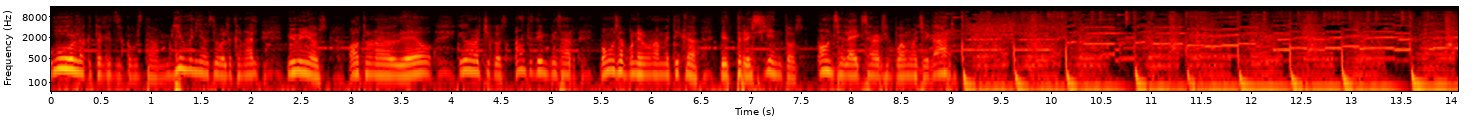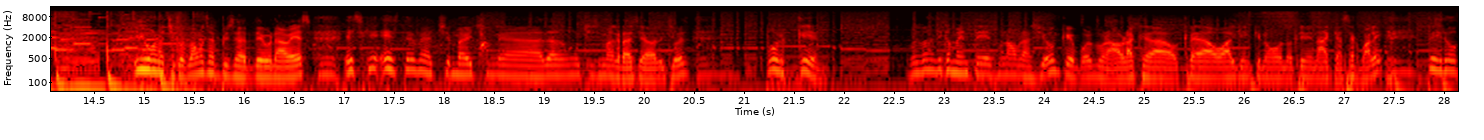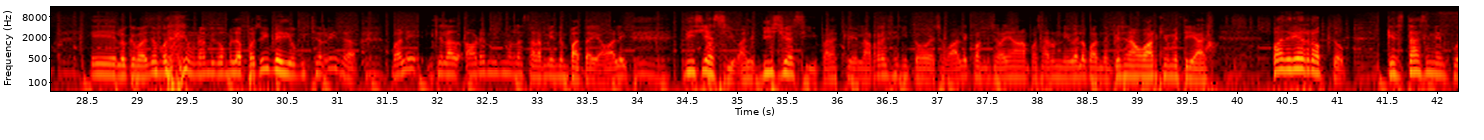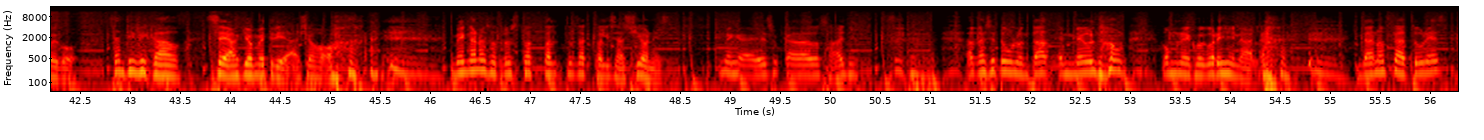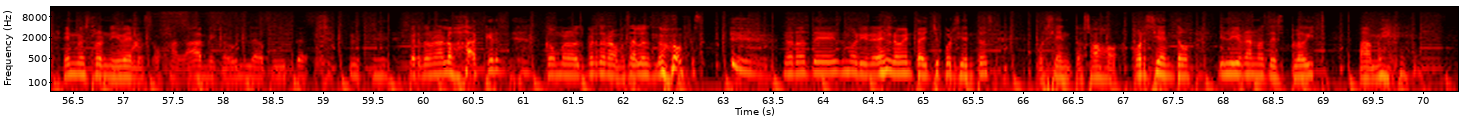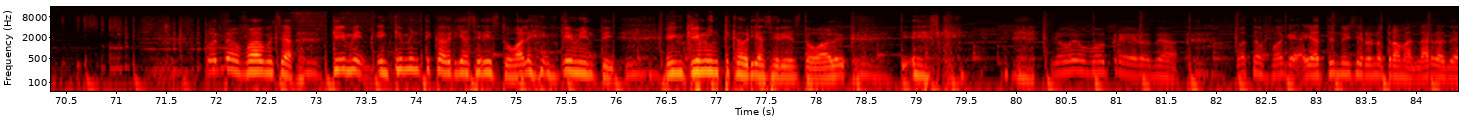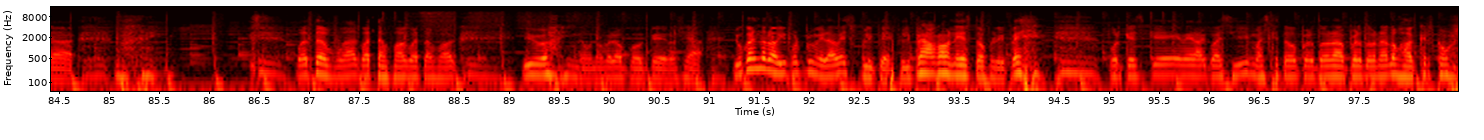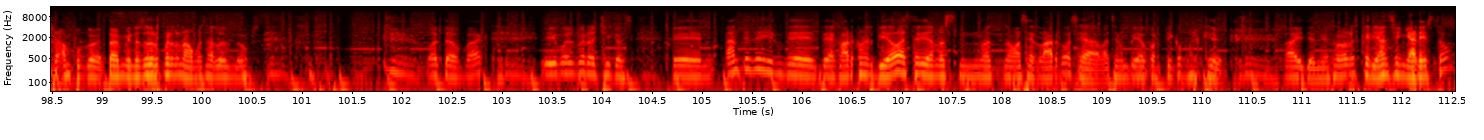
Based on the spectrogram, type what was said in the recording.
Hola, ¿qué tal? ¿Qué tal? ¿Cómo están? Bienvenidos de vuelta al canal, bienvenidos a otro nuevo video Y bueno chicos, antes de empezar, vamos a poner una métrica de 311 likes a ver si podemos llegar Y bueno chicos, vamos a empezar de una vez Es que este match, match me ha dado muchísima gracia, ¿vale chicos? ¿Por qué? Pues básicamente es una oración que, pues, bueno, habrá quedado, creado alguien que no, no tiene nada que hacer, ¿vale? Pero eh, lo que pasó fue que un amigo me la pasó y me dio mucha risa, ¿vale? Se la, ahora mismo la estarán viendo en pantalla, ¿vale? Dice así, ¿vale? Dice así, para que la recen y todo eso, ¿vale? Cuando se vayan a pasar un nivel o cuando empiecen a jugar geometrías. Padre Robtop, que estás en el fuego, santificado sea geometría, ojo. Venga a nosotros tus actualizaciones. Venga, eso cada dos años. Hágase tu voluntad en Meltdown como en el juego original. Danos features en nuestros niveles. Ojalá, me cago en la puta. Perdona a los hackers como nos perdonamos a los noobs. No nos debes morir en el 98%, por ciento, ojo, por ciento y líbranos de exploit. Amén. What the o sea, ¿en qué mente cabería hacer esto, vale? ¿En qué mente? ¿En qué mente cabría hacer esto, vale? Es que no me lo puedo creer, o sea, what the fuck, ya te no hicieron otra más larga, o sea, what the fuck, what the fuck, what the fuck. Y ay, no, no me lo puedo creer, o sea, yo cuando la vi por primera vez flipé, flipé con esto, flipé. Porque es que ver algo así, más que todo, perdona, perdona a los hackers como tampoco, también nosotros perdonamos a los noobs. What the fuck. Y pues bueno chicos eh, Antes de, ir, de, acabar con el video Este video no, no, va a ser largo O sea va a ser un video cortico porque Ay Dios mío solo les quería enseñar esto.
